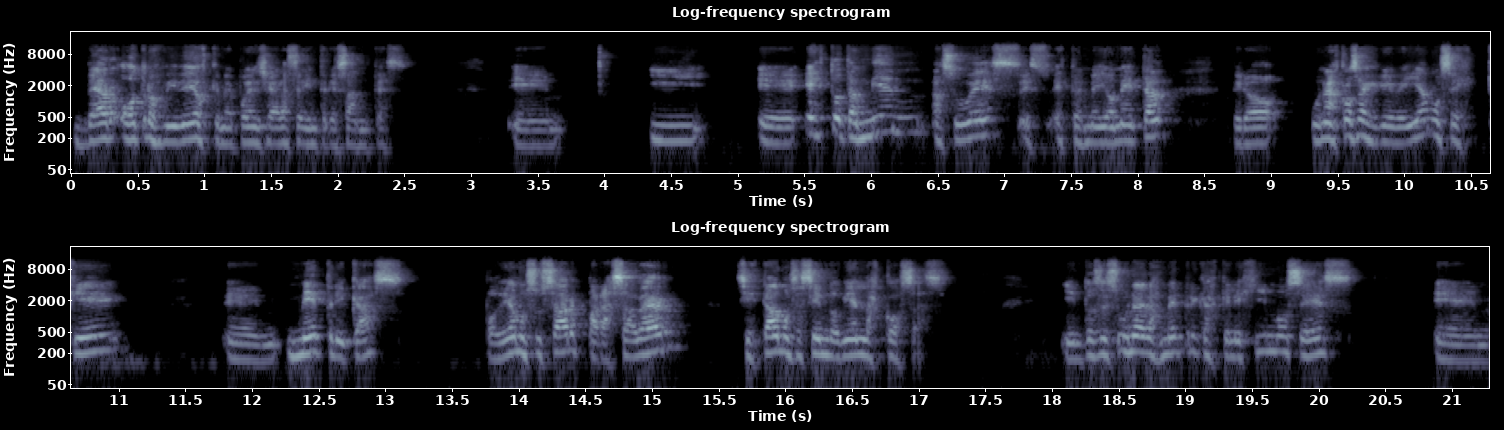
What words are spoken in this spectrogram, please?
ver otros videos que me pueden llegar a ser interesantes. Eh, y eh, esto también, a su vez, esto es medio meta, pero unas cosas que veíamos es qué métricas podíamos usar para saber si estábamos haciendo bien las cosas. Y entonces una de las métricas que elegimos es, eh,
